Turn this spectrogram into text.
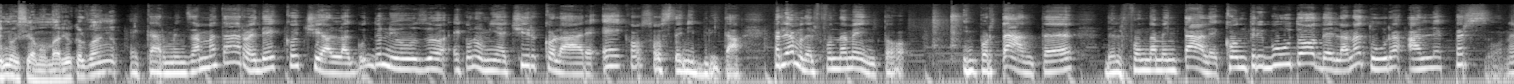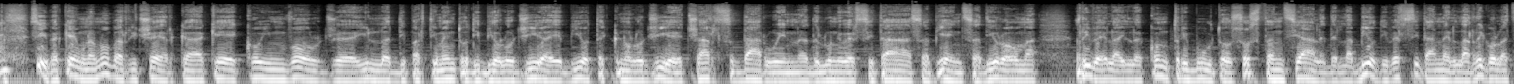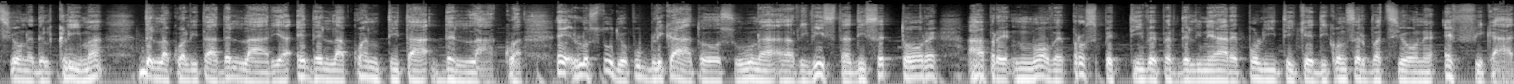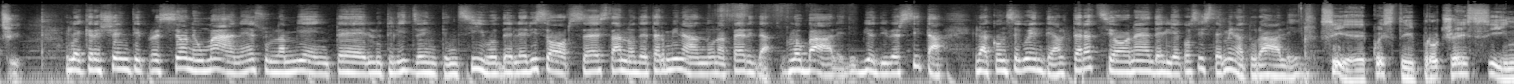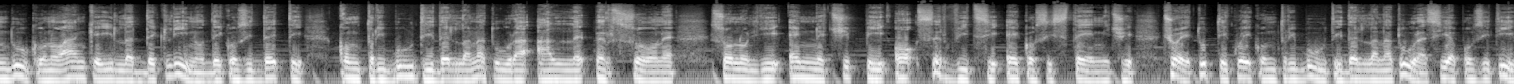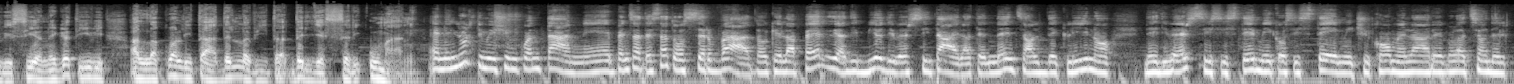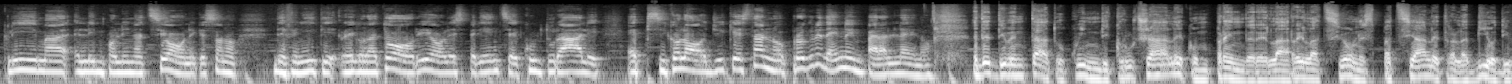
E noi siamo Mario Calvagno e Carmen Zammataro ed eccoci alla Good News Economia circolare, ecosostenibilità. Parliamo del fondamento importante del fondamentale contributo della natura alle persone. Sì, perché una nuova ricerca che coinvolge il Dipartimento di Biologia e Biotecnologie Charles Darwin dell'Università Sapienza di Roma rivela il contributo sostanziale della biodiversità nella regolazione del clima, della qualità dell'aria e della quantità dell'acqua. E lo studio pubblicato su una rivista di settore apre nuove nuove prospettive per delineare politiche di conservazione efficaci. Le crescenti pressioni umane sull'ambiente e l'utilizzo intensivo delle risorse stanno determinando una perdita globale di biodiversità e la conseguente alterazione degli ecosistemi naturali. Sì, e questi processi inducono anche il declino dei cosiddetti contributi della natura alle persone. Sono gli NCP o servizi ecosistemici, cioè tutti quei contributi della natura, sia positivi sia negativi, alla qualità della vita degli esseri umani. E negli ultimi 50 anni, eh, pensate, è stato osservato che la perdita di biodiversità e la tendenza al declino dei diversi sistemi ecosistemici come la regolazione del clima e l'impollinazione, che sono definiti regolatori o le esperienze culturali e psicologiche stanno progredendo in parallelo. Ed è diventato quindi cruciale comprendere la relazione spaziale tra la biodiversità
